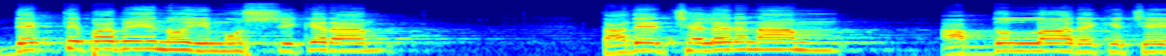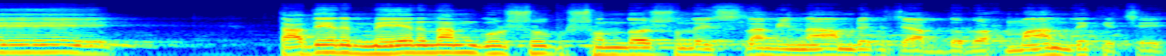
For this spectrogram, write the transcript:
দেখতে পাবেন ওই মুশ্রিকেরা, তাদের ছেলের নাম আব্দুল্লাহ রেখেছে। তাদের মেয়ের নাম খুব সুন্দর সুন্দর ইসলামী নাম রেখেছে, আব্দুর রহমান রেখেছে।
